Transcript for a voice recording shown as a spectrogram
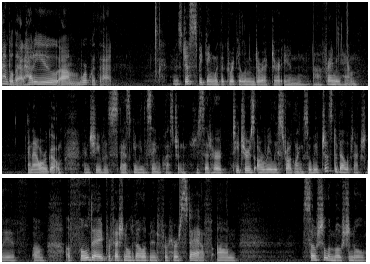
handle that? How do you um, work with that? I was just speaking with a curriculum director in uh, Framingham an hour ago, and she was asking me the same question. She said her teachers are really struggling. So we've just developed actually a, um, a full day professional development for her staff on social emotional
